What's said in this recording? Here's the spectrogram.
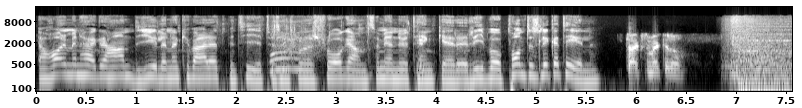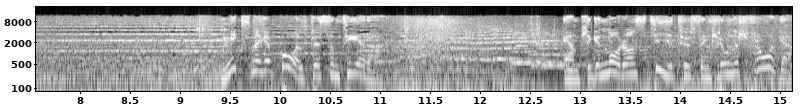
Jag har i min högra hand det gyllene kuvertet med 10 000 kronors frågan som jag nu tänker riva upp. Pontus, lycka till. Tack så mycket du. Mix Megapol presenterar Äntligen morgons 10 000 kronors fråga.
